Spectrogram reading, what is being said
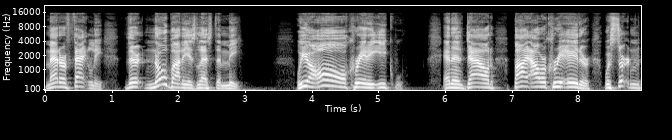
matter of factly, there nobody is less than me. We are all created equal and endowed by our creator with certain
